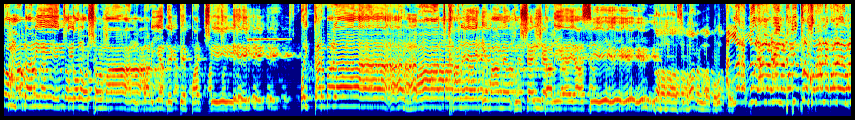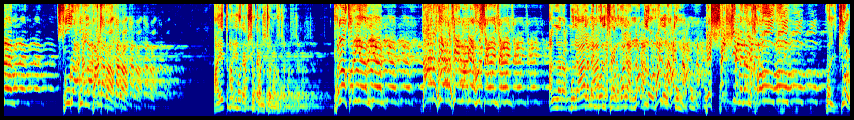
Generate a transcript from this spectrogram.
মাদানি যত মুসলমান দাঁড়িয়ে দেখতে পাচ্ছি ওই কারবালার মাঝখানে ইমামে হুসেন দাঁড়িয়ে আছে। আল্লাহ রাব্বুল আলামিন পবিত্র কোরআনে বলেন সূরা আল বাকারা আয়াত নম্বর 155 ফলো করিয়েন দাঁড় হয়ে আছে ইমামে হুসেন। আল্লাহ রাব্বুল আলামিন বলছেন ওয়ালা নাবলু ওয়ান্নাকুম বিশাইয়্যিন মিনাল খাউফ ওয়াল জু'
